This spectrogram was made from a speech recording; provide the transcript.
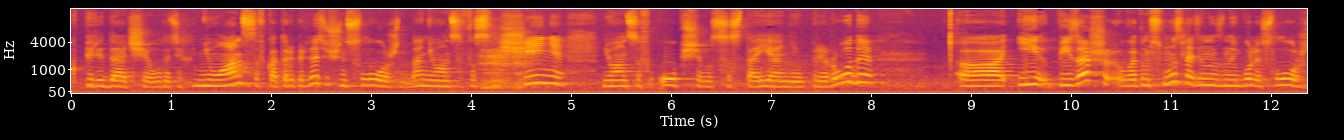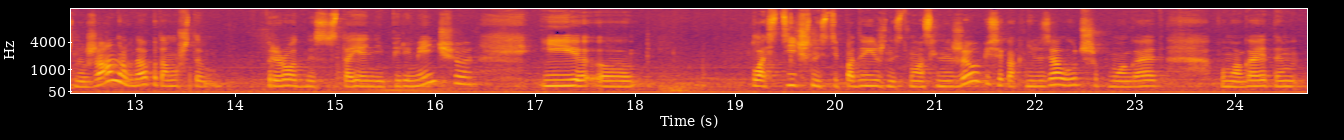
к передаче вот этих нюансов, которые передать очень сложно, да, нюансов освещения, нюансов общего состояния природы. Э, и пейзаж в этом смысле один из наиболее сложных жанров, да, потому что природные состояния переменчивы, и э, пластичность и подвижность масляной живописи как нельзя лучше помогает, помогает им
